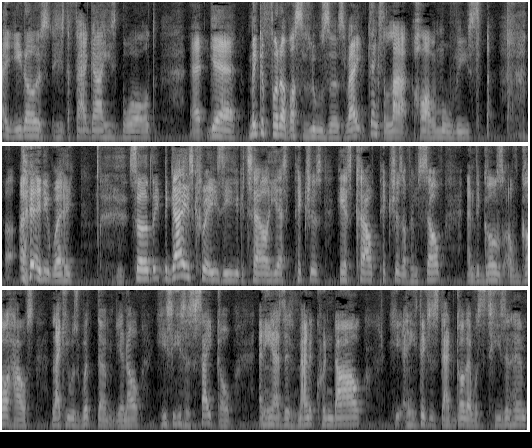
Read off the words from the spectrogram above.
and you know, he's the fat guy, he's bald. And yeah, making fun of us losers, right? Thanks a lot, horror movies. uh, anyway, so the, the guy is crazy. You can tell he has pictures, he has cut out pictures of himself and the girls of Girl House like he was with them, you know? He's, he's a psycho. And he has this mannequin doll. He, and he thinks it's that girl that was teasing him.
